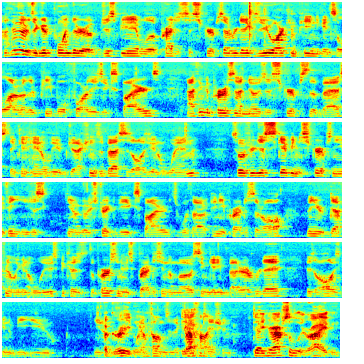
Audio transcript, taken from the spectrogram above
I think there's a good point there of just being able to practice the scripts every day because you are competing against a lot of other people for these expireds. I think the person that knows the scripts the best and can handle the objections the best is always going to win. So if you're just skipping scripts and you think you just you know go straight to the expireds without any practice at all, then you're definitely going to lose because the person who's practicing the most and getting better every day is always going to beat you. You know, Agreed. when it comes to the competition. Yeah, you're absolutely right. And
